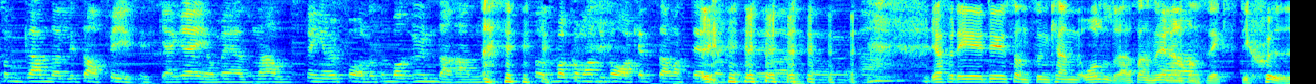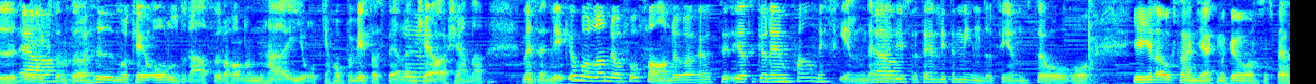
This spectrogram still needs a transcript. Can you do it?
som blandade lite så fysiska grejer med som när han springer ifrån och så bara rundar han och så bara kommer han tillbaka till samma ställe. liksom, ja. Ja, för det är, det är ju sånt som kan åldras. Han är redan Ja. från 67 det Ja. liksom. Så humor kan ju åldras och det har den här gjort kanske på vissa ställen Mm. kan jag känna. Men sen mycket håller ändå fortfarande och jag, jag tycker det är en charmig film. Det är Ja. just att det är en lite mindre film så. Och jag gillar också han Jack McGowan som spelar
